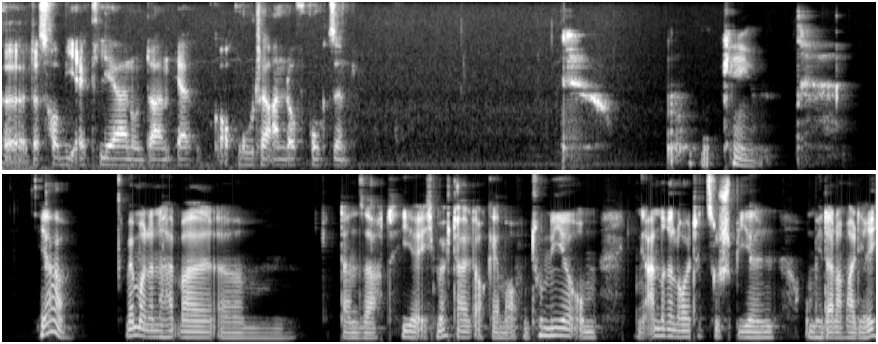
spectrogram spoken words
äh, das Hobby erklären und dann eher auch ein guter Anlaufpunkt sind. Okay ja, wenn man dann halt mal ähm, dann sagt, hier, ich möchte halt auch gerne mal auf ein Turnier, um gegen andere Leute zu spielen, um mir da nochmal die Re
